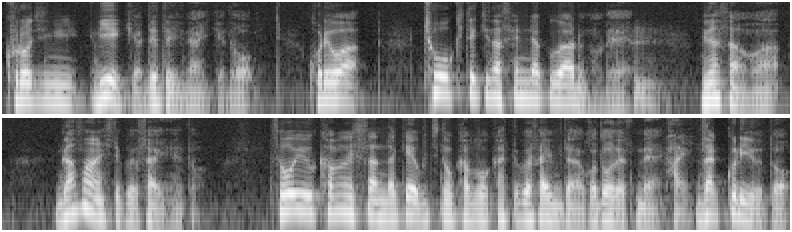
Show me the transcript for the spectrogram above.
黒字に利益が出ていないけどこれは長期的な戦略があるので、うん皆さんは我慢してくださいねと。そういう株主さんだけうちの株を買ってくださいみたいなことをですね、はい、ざっくり言うと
